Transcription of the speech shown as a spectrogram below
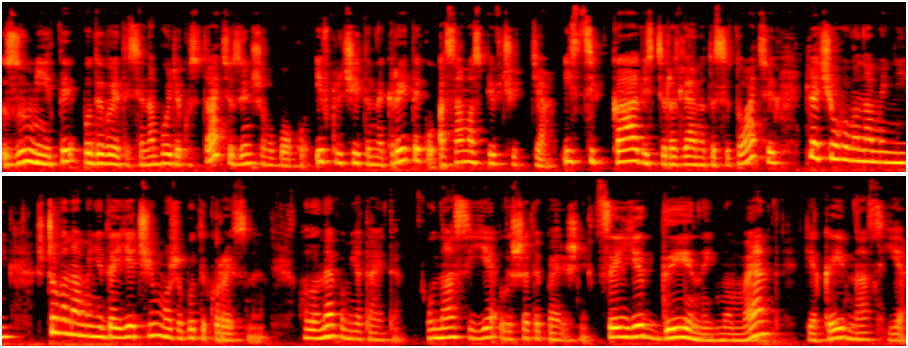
зуміти подивитися на будь-яку ситуацію з іншого боку і включити не критику, а самоспівчуття. І з цікавістю розглянути ситуацію, для чого вона мені, що вона мені дає, чим може бути корисною. Головне, пам'ятайте, у нас є лише теперішнє. Це єдиний момент, який в нас є.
